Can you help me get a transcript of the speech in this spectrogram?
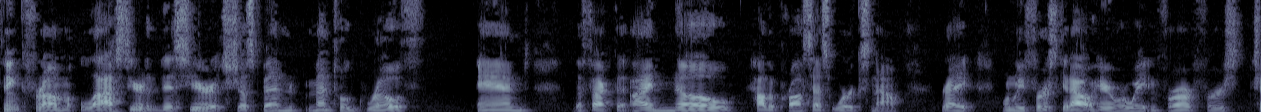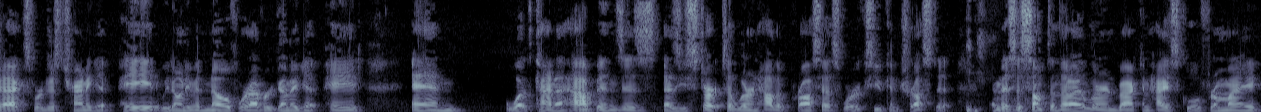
think from last year to this year, it's just been mental growth and the fact that I know how the process works now, right? When we first get out here, we're waiting for our first checks. We're just trying to get paid. We don't even know if we're ever going to get paid. And what kind of happens is as you start to learn how the process works, you can trust it. And this is something that I learned back in high school from my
